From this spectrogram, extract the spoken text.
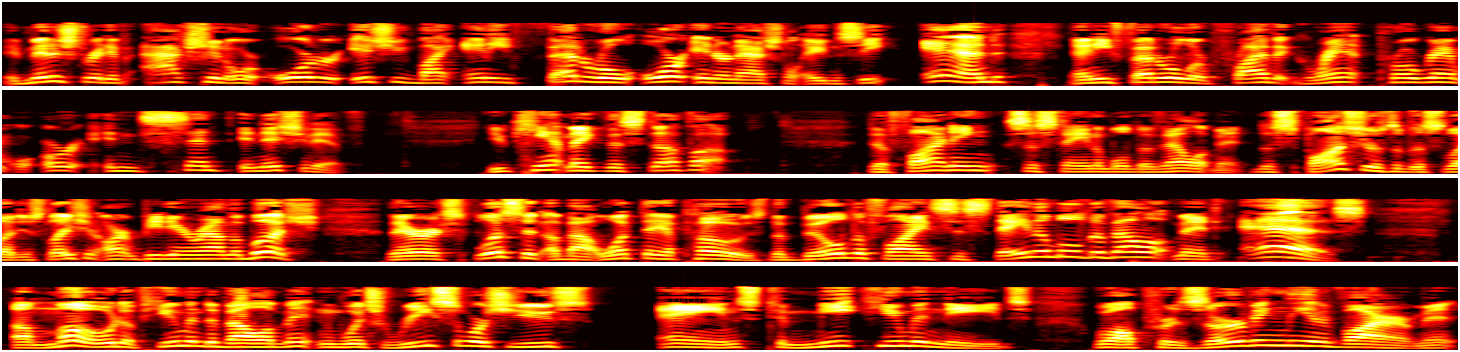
administrative action, or order issued by any federal or international agency and any federal or private grant program or incent initiative. You can't make this stuff up. Defining sustainable development. The sponsors of this legislation aren't beating around the bush. They're explicit about what they oppose. The bill defines sustainable development as a mode of human development in which resource use aims to meet human needs while preserving the environment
